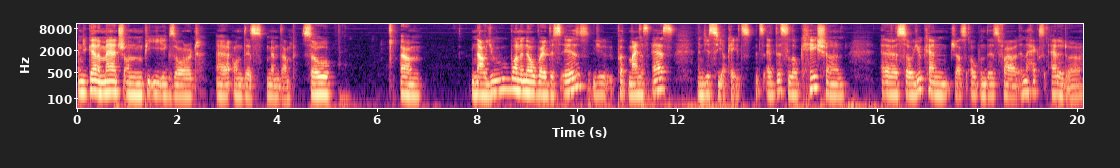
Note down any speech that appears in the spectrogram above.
and you get a match on PE exort uh, on this memdump. So um, now you want to know where this is. You put minus s, and you see okay, it's it's at this location. Uh, so you can just open this file in the hex editor,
